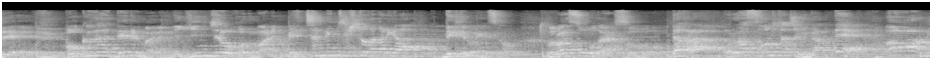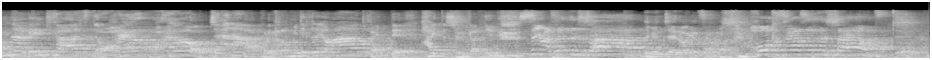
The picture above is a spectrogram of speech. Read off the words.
で僕が出るまでに銀次郎号の周りにめちゃめちゃ人だかりができてるわけですよそりゃそうだよ。そう。だから俺はその人たちに向かって「ああみんな元気か?」っつって「おはようおはようじゃあなこれからも見てくれよな」とか言って入った瞬間に「すいませんでした!」ってめっちゃやるわけですよ「ほんとすいませんでした!」って。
